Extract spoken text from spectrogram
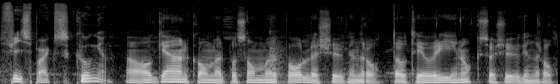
Frisparkskungen. Ja, och Gern kom väl på sommaruppehållet 2008 och Teorin också 2008.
